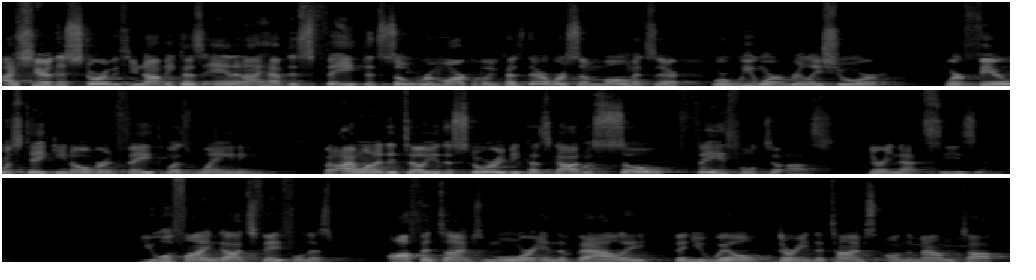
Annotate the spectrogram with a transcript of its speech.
I share this story with you not because Ann and I have this faith that's so remarkable, because there were some moments there where we weren't really sure, where fear was taking over and faith was waning. But I wanted to tell you this story because God was so faithful to us during that season. You will find God's faithfulness oftentimes more in the valley than you will during the times on the mountaintop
